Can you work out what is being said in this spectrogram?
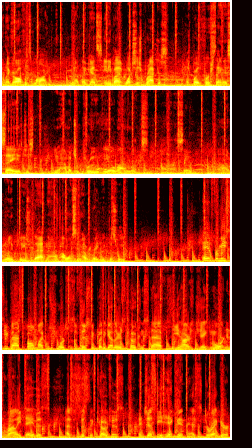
I think our offensive line. I mean, I think that's anybody that watches us practice. That's probably the first thing they say is just you know how much improved the O line looks. Uh, so, uh, really pleased with that. Now I want to see them have a great week this week. And from ECU basketball, Michael Schwartz has officially put together his coaching staff as he hires Jake Morton and Riley Davis as assistant coaches, and Jesse Higdon as director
